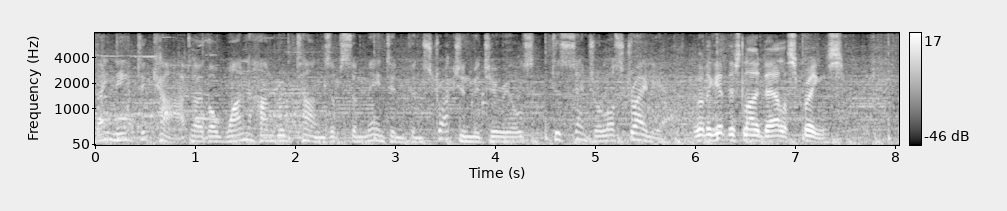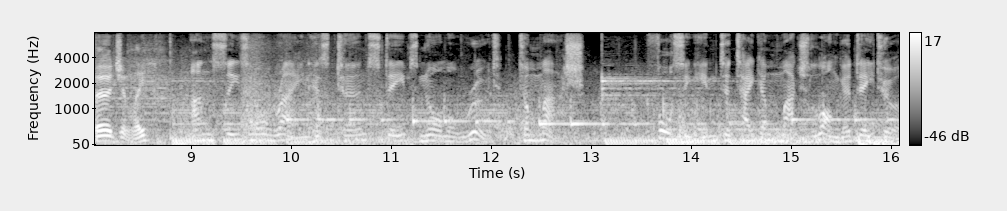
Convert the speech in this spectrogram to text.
They need to cart over 100 tonnes of cement and construction materials to Central Australia. We've got to get this load to Alice Springs urgently. Unseasonal rain has turned Steve's normal route to mush, forcing him to take a much longer detour.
